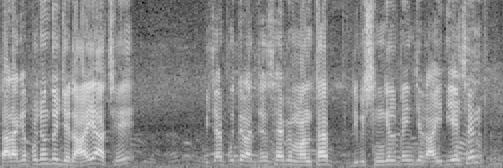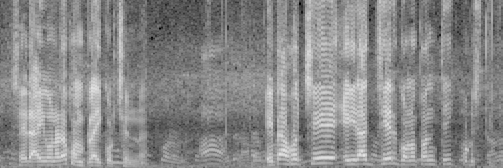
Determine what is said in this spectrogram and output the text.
তার আগে পর্যন্ত যে রায় আছে, বিচারপতি রাজ্য সাহেবের মান্থার ডিভি সিঙ্গেল বেঞ্চ যে রায় দিয়েছেন, সেই রায় ওনারা কমপ্লাই করছেন না। এটা হচ্ছে এই রাজ্যের গণতান্ত্রিক পরিস্থিতি।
